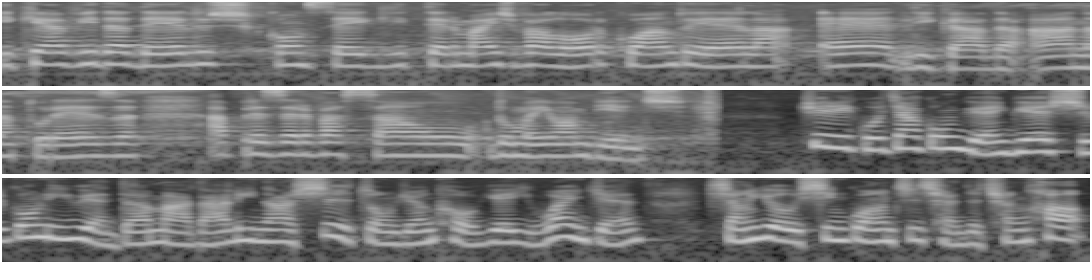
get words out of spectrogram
e que a vida deles consegue ter mais valor quando ela é ligada à natureza, à preservação do meio ambiente. 距离国家公园约十公里远的马达利纳市，总人口约一万人，享有“星光之城”的称号。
